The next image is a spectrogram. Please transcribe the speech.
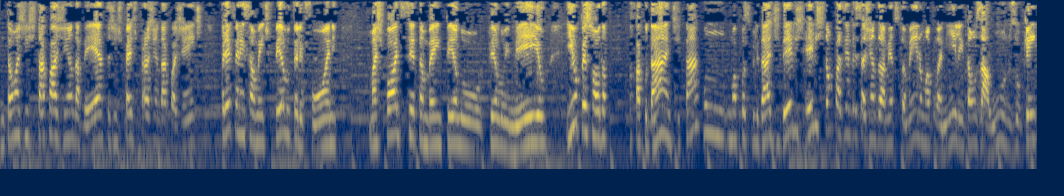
Então a gente está com a agenda aberta, a gente pede para agendar com a gente, preferencialmente pelo telefone, mas pode ser também pelo, pelo e-mail. E o pessoal da faculdade está com uma possibilidade deles, eles estão fazendo esse agendamento também numa planilha, então os alunos ou quem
